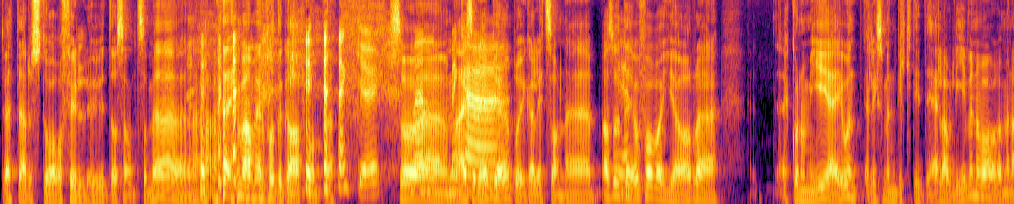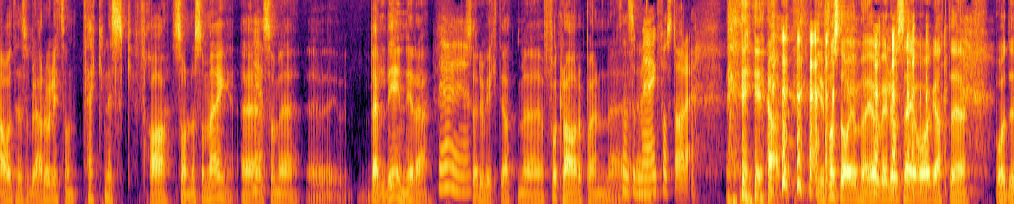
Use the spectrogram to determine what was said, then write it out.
Du vet der du står og fyller ut og sånt. Så vi var med en fotograf rundt det. okay. Så, Men- men nei, så det er gøy å bruke litt sånne Altså, det er jo for å gjøre det Økonomi er jo en, liksom en viktig del av livene våre, men av og til så blir det jo litt sånn teknisk fra sånne som meg, eh, Ja. som er eh, veldig inne i det. Ja, ja. Så er det viktig at vi forklarer det på en eh, Sånn som jeg forstår det. ja, du forstår jo mye. Og vil jo si òg at eh, både,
